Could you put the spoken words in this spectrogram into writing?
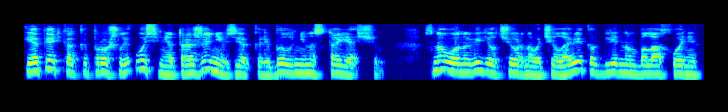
И опять, как и прошлой осенью, отражение в зеркале было не настоящим. Снова он увидел черного человека в длинном балахоне,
